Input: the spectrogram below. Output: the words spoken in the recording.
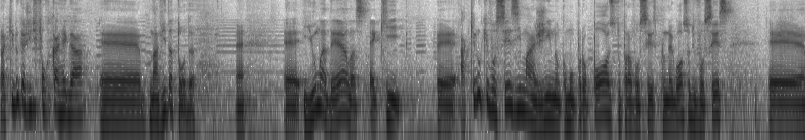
aquilo que a gente for carregar é, na vida toda. Né? É, e uma delas é que é, aquilo que vocês imaginam como propósito para vocês, para o negócio de vocês, é,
